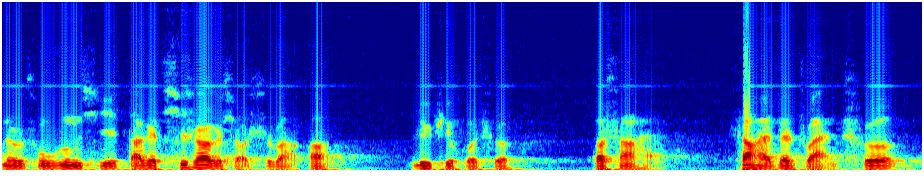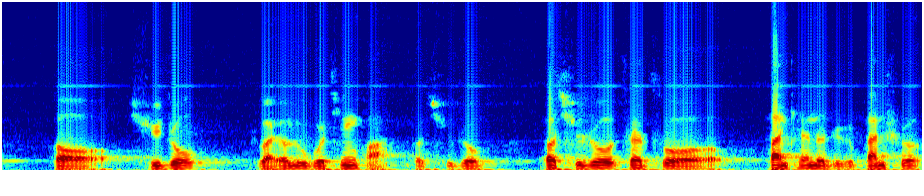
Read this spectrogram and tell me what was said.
那时候从乌鲁木齐大概七十二个小时吧啊，绿皮火车。到上海，上海再转车到衢州，是吧？要路过金华到衢州，到衢州再坐半天的这个班车，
